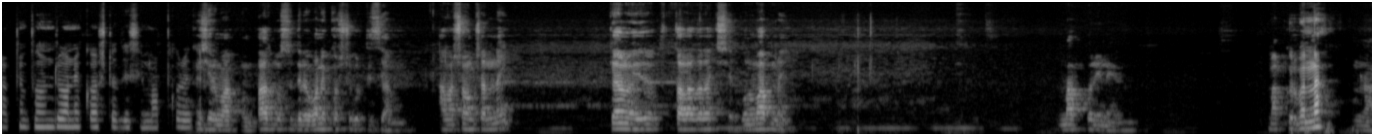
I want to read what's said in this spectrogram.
আপনি বোনকে অনেক কষ্ট দিয়েছি মাফ করে দিন। কিসের মাপ পাঁচ বছর ধরে অনেক কষ্ট করতেছি আমি। আমার সংসার নাই। কেন এই তালা তালা কিসের কোনো মাপ নাই। মাপ করি নাই আমি। মাফ করবেন না? না।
